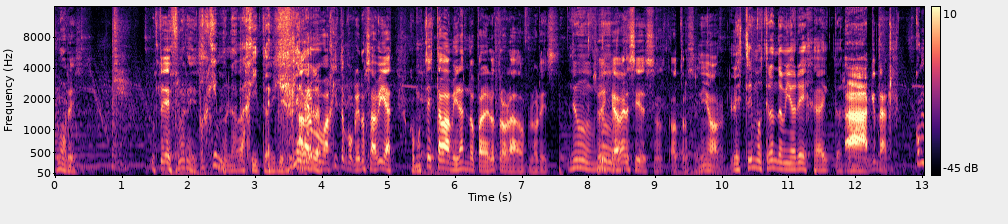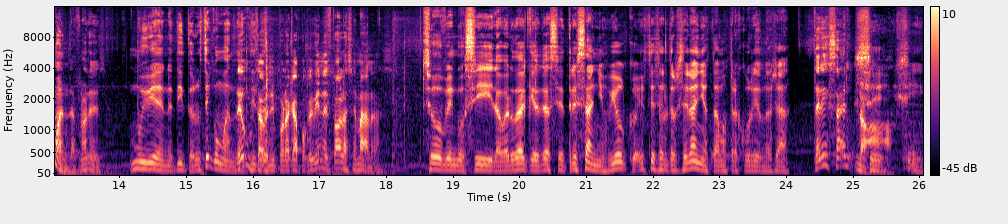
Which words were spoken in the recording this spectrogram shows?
Flores. ¿Usted es Flores? ¿Por qué me habla bajito? Hablamos bajito porque no sabía. Como usted estaba mirando para el otro lado, Flores. No, Yo no. dije, a ver si es otro señor. Le estoy mostrando mi oreja, Héctor. Ah, ¿qué tal? ¿Cómo anda, Flores? Muy bien, Tito. ¿Usted cómo anda? Le gusta venir por acá porque viene todas las semanas. Yo vengo, sí, la verdad que ya hace tres años. ¿Vio? Este es el tercer año estamos transcurriendo ya. ¿Tres años? No. Sí,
